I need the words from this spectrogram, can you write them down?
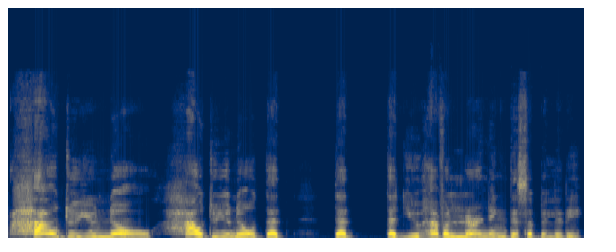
how do you know? How do you know that that that you have a learning disability?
